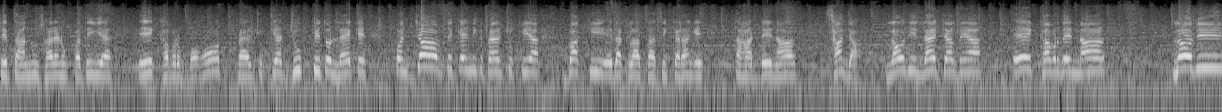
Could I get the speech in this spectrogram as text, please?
ਤੇ ਤੁਹਾਨੂੰ ਸਾਰਿਆਂ ਨੂੰ ਪਤਾ ਹੀ ਹੈ, ਇਹ ਖਬਰ ਬਹੁਤ ਫੈਲ ਚੁੱਕੀ ਆ। ਯੂਪੀ ਤੋਂ ਲੈ ਕੇ ਪੰਜਾਬ ਤੇ ਕਿੰਨੀ ਕੁ ਫੈਲ ਚੁੱਕੀ ਆ। ਬਾਕੀ ਇਹਦਾ ਖੁਲਾਸਾ ਅਸੀਂ ਕਰਾਂਗੇ। ਤੁਹਾਡੇ ਨਾਲ ਸਾਂਝਾ। ਲਓ ਜੀ, ਲੈ ਚੱਲਦੇ ਆ ਇਹ ਖਬਰ ਦੇ ਨਾਲ ਲਓ ਜੀ,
